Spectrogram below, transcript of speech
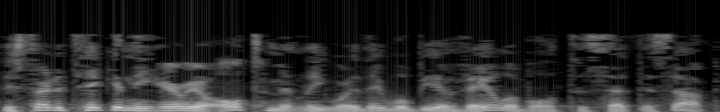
they started taking the area ultimately where they will be available to set this up.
